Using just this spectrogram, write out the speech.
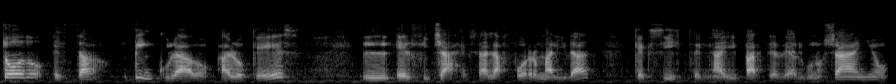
todo está vinculado a lo que es el, fichaje, o sea, la formalidad que existen. Hay parte de algunos años,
